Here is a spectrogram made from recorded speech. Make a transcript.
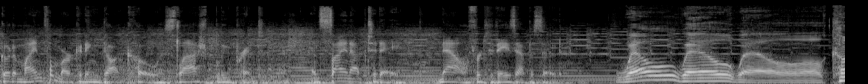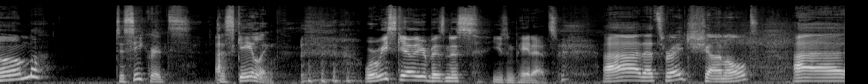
go to mindfulmarketing.co slash blueprint and sign up today. Now for today's episode. Well, well, welcome to Secrets to Scaling. where we scale your business using paid ads. Ah, that's right, Shonald. Uh,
